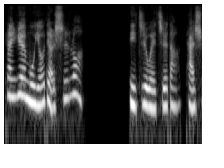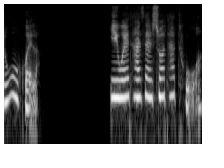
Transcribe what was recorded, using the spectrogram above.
看岳母有点失落。李志伟知道他是误会了，以为他在说他土，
